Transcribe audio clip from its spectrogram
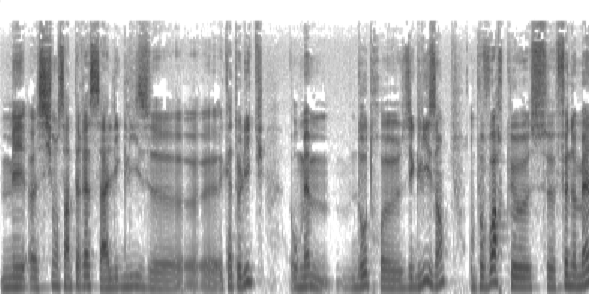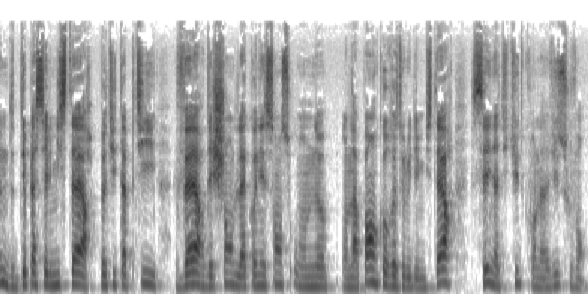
mais euh, si on s'intéresse à l'Église euh, catholique, ou même d'autres églises, hein, on peut voir que ce phénomène de déplacer le mystère petit à petit vers des champs de la connaissance où on n'a pas encore résolu des mystères, c'est une attitude qu'on a vue souvent.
